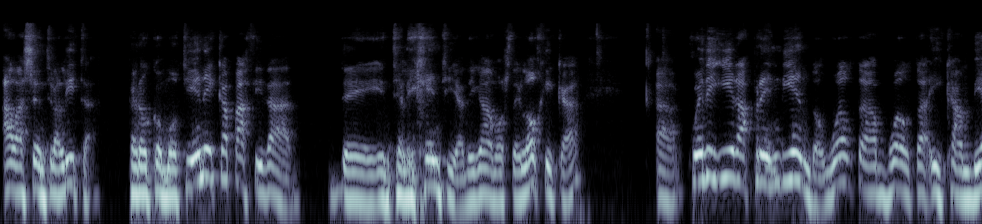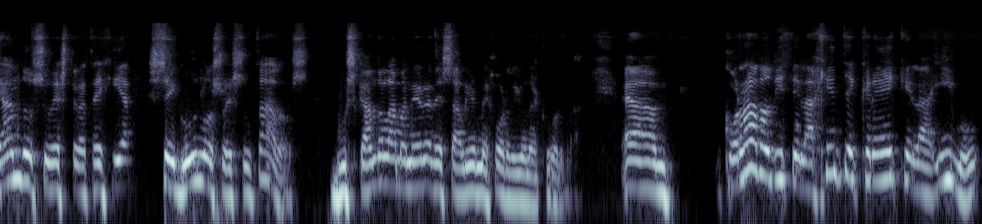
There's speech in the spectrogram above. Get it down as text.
a la centralita, pero como tiene capacidad de inteligencia, digamos, de lógica, Ah, puede ir aprendiendo vuelta a vuelta y cambiando su estrategia según los resultados, buscando la manera de salir mejor de una curva. Corrado dice, la gente cree que la IMU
